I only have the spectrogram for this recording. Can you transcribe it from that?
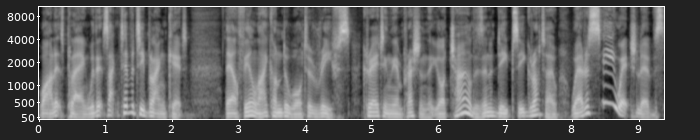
while it's playing with its activity blanket? They'll feel like underwater reefs, creating the impression that your child is in a deep sea grotto where a sea witch lives,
